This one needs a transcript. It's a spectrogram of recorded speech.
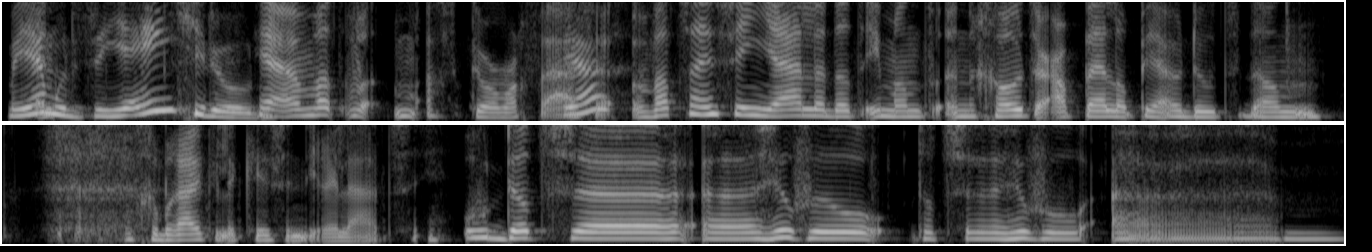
Maar jij En- moet het in je eentje doen. Ja, en wat, wat- als ik door mag vragen. Wat zijn signalen dat iemand een groter appel op jou doet dan wat gebruikelijk is in die relatie? Hoe dat ze eh, heel veel, dat ze heel veel ehm,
